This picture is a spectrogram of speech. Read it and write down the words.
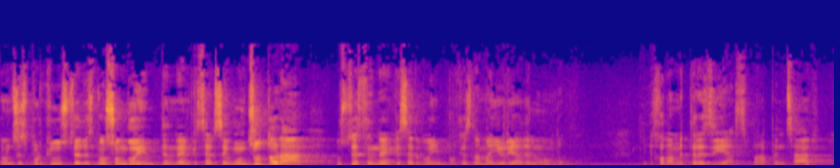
Entonces, ¿por qué ustedes no son Goim? Tendrían que ser, según su Torah, ustedes tendrían que ser Goim porque es la mayoría del mundo. Dijo, dame tres días para pensar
